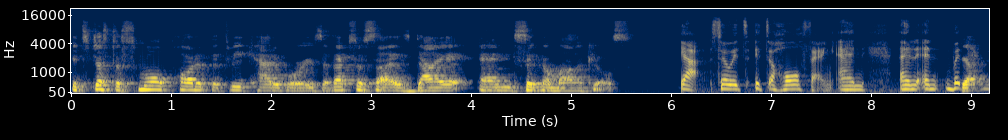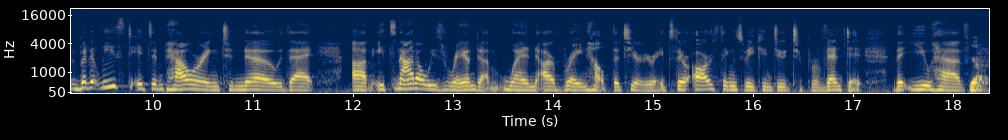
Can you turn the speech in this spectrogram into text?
it's just a small part of the three categories of exercise, diet, and signal molecules. Yeah, so it's it's a whole thing, and and and but yeah. but at least it's empowering to know that um, it's not always random when our brain health deteriorates. There are things we can do to prevent it that you have yeah.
